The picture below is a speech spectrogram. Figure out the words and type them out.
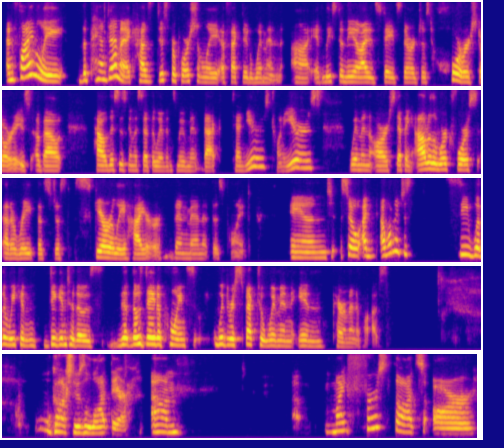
And finally the pandemic has disproportionately affected women. Uh, at least in the united states there are just horror stories about how this is going to set the women's movement back 10 years, 20 years. Women are stepping out of the workforce at a rate that's just scarily higher than men at this point. And so I, I want to just see whether we can dig into those, th- those data points with respect to women in perimenopause. Oh gosh, there's a lot there. Um, my first thoughts are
